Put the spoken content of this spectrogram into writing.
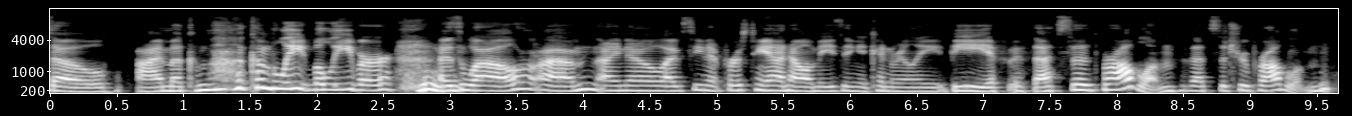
so I'm a com- complete believer mm-hmm. as well. Um, I know I've seen it firsthand how amazing it can really be if, if that's the problem, if that's the true problem.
